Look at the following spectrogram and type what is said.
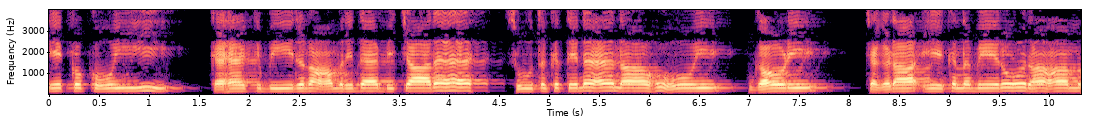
ਇੱਕ ਕੋਈ, ਕਹਿ ਕਬੀਰ RAM ਹਿਰਦੈ ਵਿਚਾਰੈ, ਸੂਤਕ ਤਿਨੈ ਨਾ ਹੋਈ, ਗੌੜੀ, ਝਗੜਾ ਏਕ ਨਵੇਰੋ RAM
